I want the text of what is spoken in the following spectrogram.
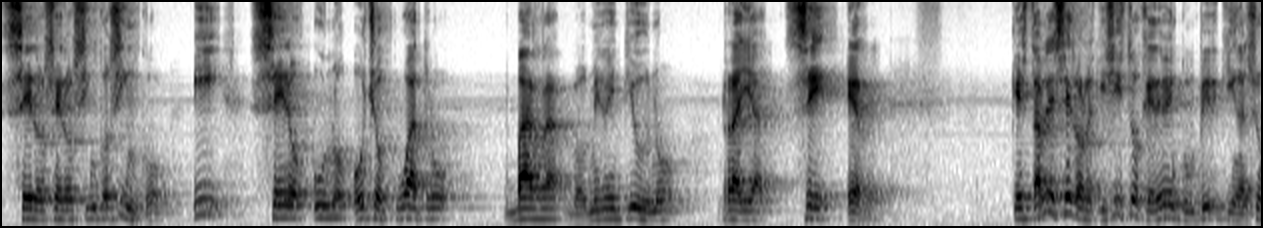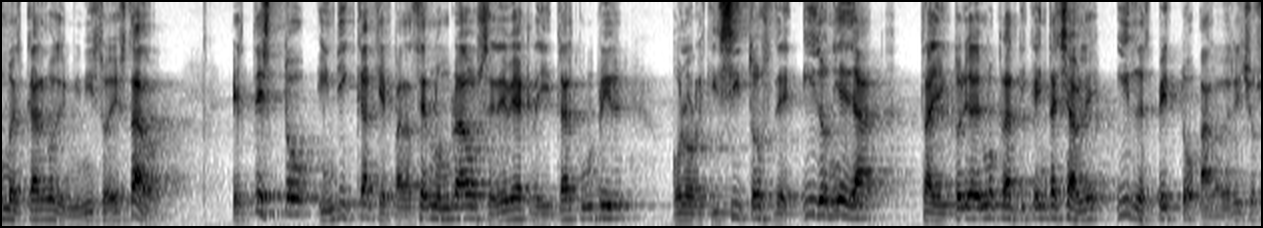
0055 y 0184 barra 2021 raya CR, que establece los requisitos que deben cumplir quien asuma el cargo de ministro de Estado. El texto indica que para ser nombrado se debe acreditar cumplir con los requisitos de idoneidad, trayectoria democrática intachable y respeto a los derechos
